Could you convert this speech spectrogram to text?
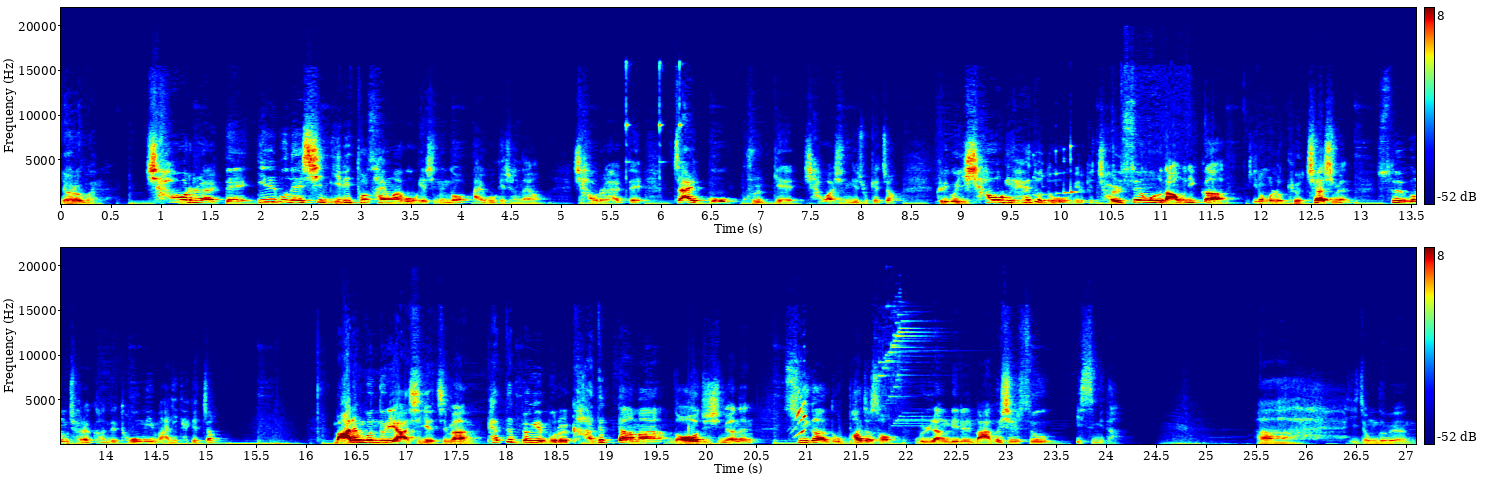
여러분, 샤워를 할 때 1분에 12리터 사용하고 계시는 거 알고 계셨나요? 샤워를 할 때 짧고 굵게 샤워하시는 게 좋겠죠? 그리고 이 샤워기 헤드도 이렇게 절수형으로 나오니까 이런 걸로 교체하시면 수도요금 절약하는데 도움이 많이 되겠죠? 많은 분들이 아시겠지만 페트병에 물을 가득 담아 넣어주시면 수위가 높아져서 물 낭비를 막으실 수 있습니다. 아, 이 정도면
